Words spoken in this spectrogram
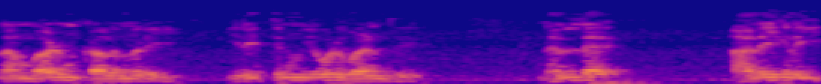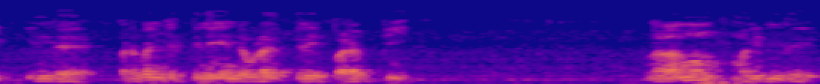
நாம் வாழும் காலம் வரை இறைத்தன்மையோடு வாழ்ந்து நல்ல அலைகளை இந்த பிரபஞ்சத்திலே இந்த உலகத்திலே பரப்பி நாமும் மகிழ்ந்து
